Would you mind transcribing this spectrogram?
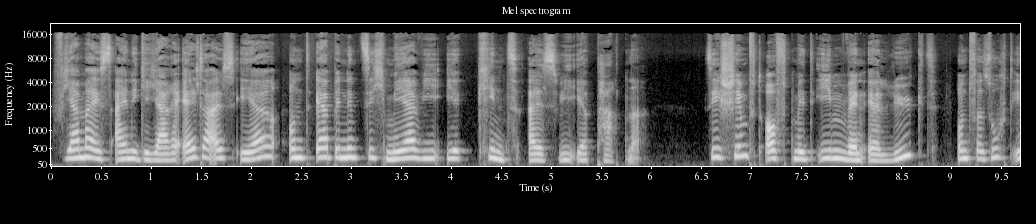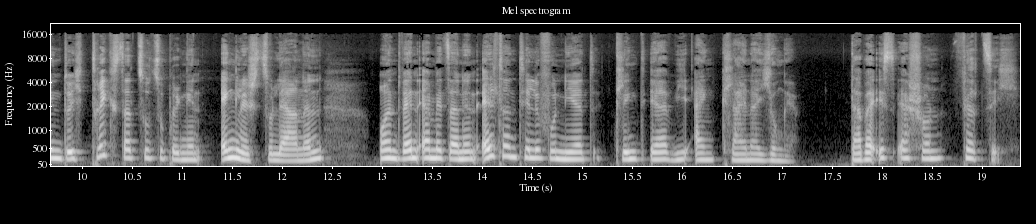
Fiamma ist einige Jahre älter als er und er benimmt sich mehr wie ihr Kind als wie ihr Partner. Sie schimpft oft mit ihm, wenn er lügt und versucht ihn durch Tricks dazu zu bringen, Englisch zu lernen, und wenn er mit seinen Eltern telefoniert, klingt er wie ein kleiner Junge. Dabei ist er schon 40.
